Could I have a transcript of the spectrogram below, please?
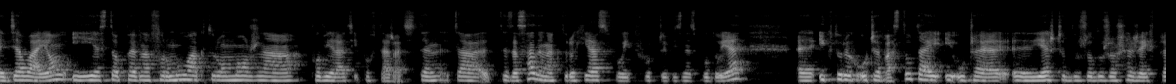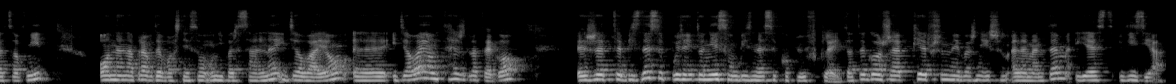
e, działają i jest to pewna formuła, którą można powielać i powtarzać. Ten, ta, te zasady, na których ja swój twórczy biznes buduję e, i których uczę Was tutaj i uczę e, jeszcze dużo, dużo szerzej w pracowni, one naprawdę właśnie są uniwersalne i działają. I działają też dlatego, że te biznesy później to nie są biznesy kopiuj wklej, dlatego że pierwszym najważniejszym elementem jest wizja,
